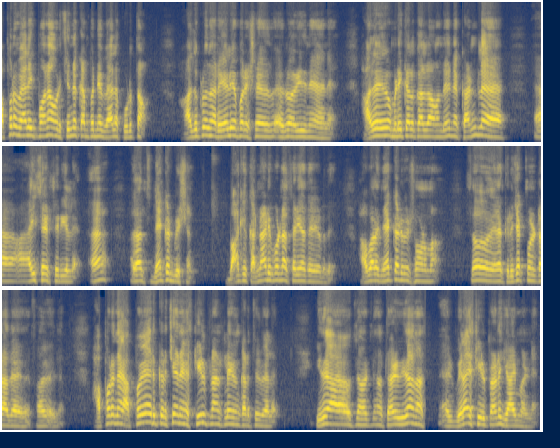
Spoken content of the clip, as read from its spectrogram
அப்புறம் வேலைக்கு போனால் ஒரு சின்ன கம்பெனியில் வேலை கொடுத்தான். அதுக்குள்ள நான் ரயில்வே பரீட்சை ஏதோ எழுதினேன் அதே மெடிக்கல் கால்லாம் வந்து எனக்கு கண்ணில் ஐசைட் தெரியல. அதான் நேக்கட் விஷன் பாக்கி கண்ணாடி போட்டால் சரியாக தெரியுது. அவளை நேக்கட் விஷன் வேணுமா? ஸோ எனக்கு ரிஜெக்ட் பண்ணிட்டாத அதை அப்புறம் நான் அப்போவே இருக்கிறச்சு எனக்கு ஸ்டீல் பிளான்ட்லேயும் கிடச்சது வேலை. இது தழுவி தான் நான் விலாய் ஸ்டீல் பிளான்ட் ஜாயின் பண்ணேன்.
